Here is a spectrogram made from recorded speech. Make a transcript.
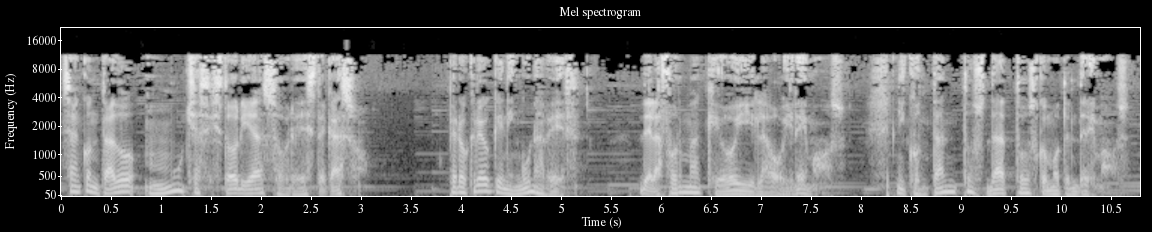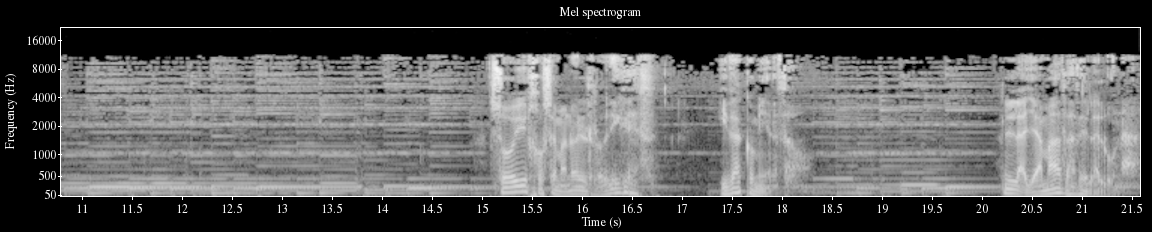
Se han contado muchas historias sobre este caso, pero creo que ninguna vez de la forma que hoy la oiremos, ni con tantos datos como tendremos. Soy José Manuel Rodríguez y da comienzo. La llamada de la luna.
